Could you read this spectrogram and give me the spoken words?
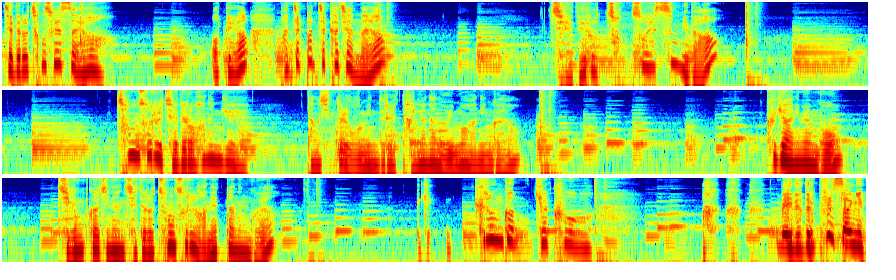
제대로 청소했어요. 어때요? 반짝반짝하지 않나요? 제대로 청소했습니다. 청소를 제대로 하는 게 당신들 우민들의 당연한 의무 아닌가요? 그게 아니면 뭐? 지금까지는 제대로 청소를 안 했다는 거야? 그, 그런 건 결코. 메이드들 불쌍해.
